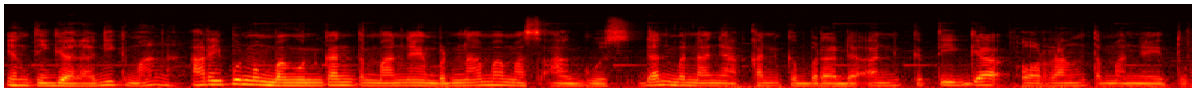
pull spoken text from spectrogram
Yang tiga lagi ke mana? Ari pun membangunkan temannya yang bernama Mas Agus dan menanyakan keberadaan ketiga orang temannya itu.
